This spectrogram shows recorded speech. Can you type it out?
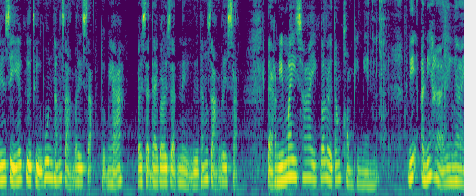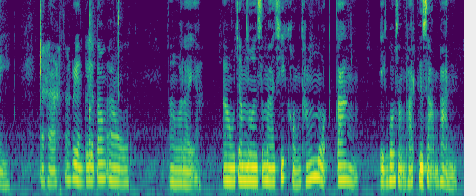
Union C ก็คือถือหุ้นทั้ง 3 บริษัท ถูกไหมคะ บริษัทใดบริษัทหนึ่งหรือทั้ง 3 บริษัท แต่คราวนี้ไม่ใช่ก็เลยต้อง complement นี่อันนี้หายังไงนะคะ นักเรียนก็จะต้องเอา เอาอะไรอะ่ะ เอาจำนวนสมาชิกของทั้งหมดตั้ง เอกภพสัมพัทธ์คือ 3,000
